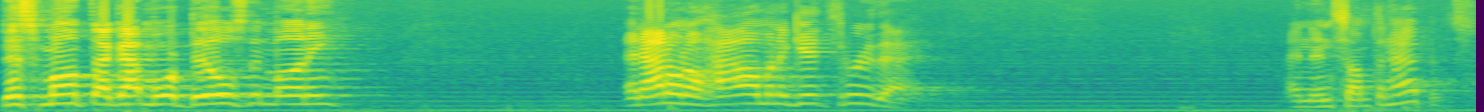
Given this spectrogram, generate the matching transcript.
This month I got more bills than money. And I don't know how I'm going to get through that. And then something happens.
